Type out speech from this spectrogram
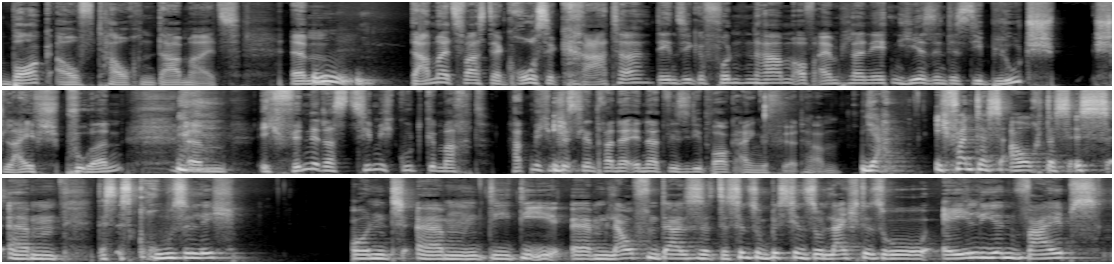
Borg auftauchen damals. Ähm, Damals war es der große Krater, den sie gefunden haben auf einem Planeten. Hier sind es die Blutschleifspuren. ähm, ich finde das ziemlich gut gemacht. Hat mich ein bisschen dran erinnert, wie sie die Borg eingeführt haben. Ja, ich fand das auch. Das ist, ähm, das ist gruselig. Und ähm, die, die ähm, laufen da, das sind so ein bisschen so leichte so Alien-Vibes,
